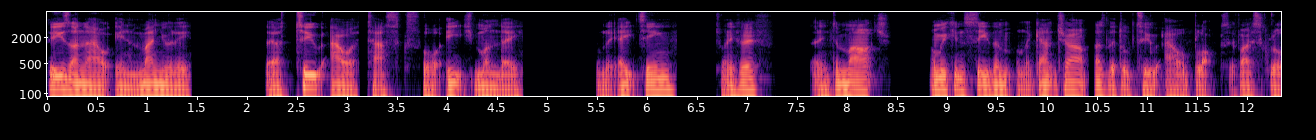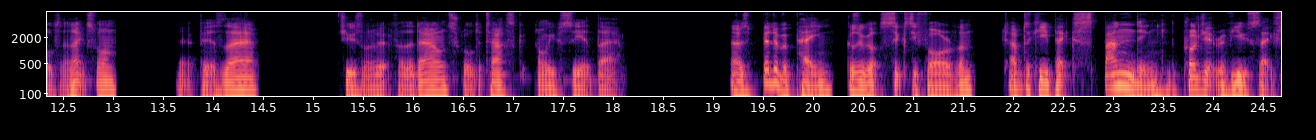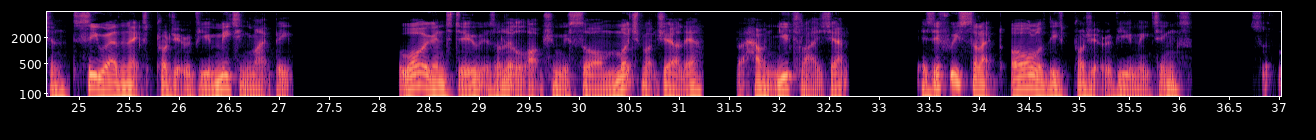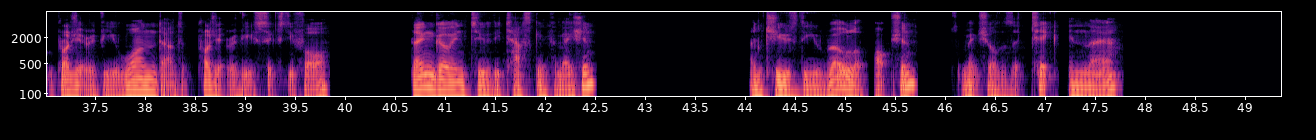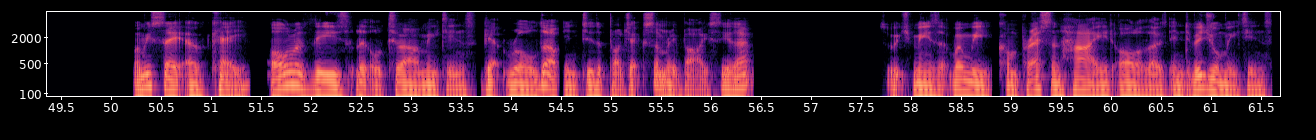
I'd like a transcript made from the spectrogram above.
These are now in manually. They are two hour tasks for each Monday from the 18th, 25th, and into March. And we can see them on the Gantt chart as little two hour blocks. If I scroll to the next one, it appears there. Choose one a bit further down, scroll to task, and we see it there. Now it's a bit of a pain because we've got 64 of them to have to keep expanding the project review section to see where the next project review meeting might be. But what we're going to do is a little option we saw much, much earlier, but haven't utilized yet, is if we select all of these project review meetings, so from project review 1 down to project review 64, then go into the task information and choose the roll up option. So make sure there's a tick in there. When we say OK, all of these little two hour meetings get rolled up into the project summary bar. You see that? So which means that when we compress and hide all of those individual meetings,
